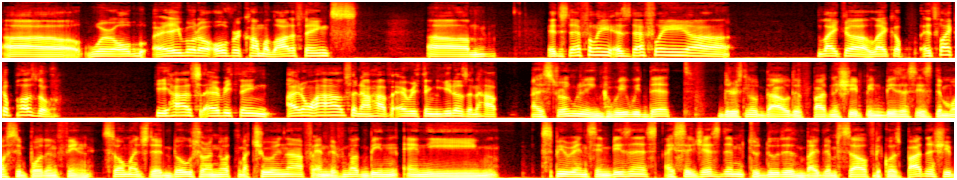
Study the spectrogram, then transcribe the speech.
Uh, we're able to overcome a lot of things. Um, it's definitely it's definitely uh, like a like a it's like a puzzle. He has everything I don't have, and I have everything he doesn't have. I strongly agree with that. There is no doubt that partnership in business is the most important thing. So much that those who are not mature enough and have not been any experience in business, I suggest them to do that by themselves because partnership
